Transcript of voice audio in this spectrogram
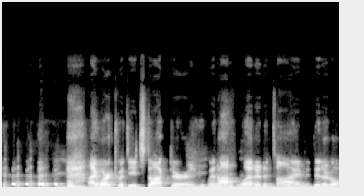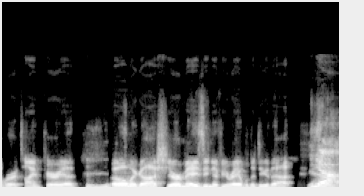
I worked with each doctor and went off one at a time and did it over a time period. Oh my gosh, you're amazing if you were able to do that. Yeah.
